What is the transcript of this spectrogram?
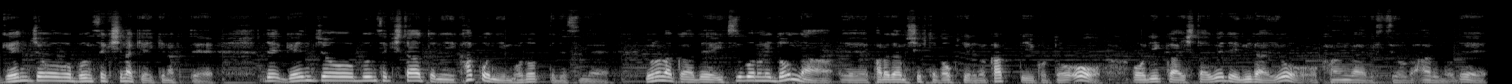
現状を分析しなきゃいけなくて、で、現状を分析した後に過去に戻ってですね、世の中でいつ頃にどんな、えパラダイムシフトが起きているのかっていうことを理解した上で未来を考える必要があるので、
